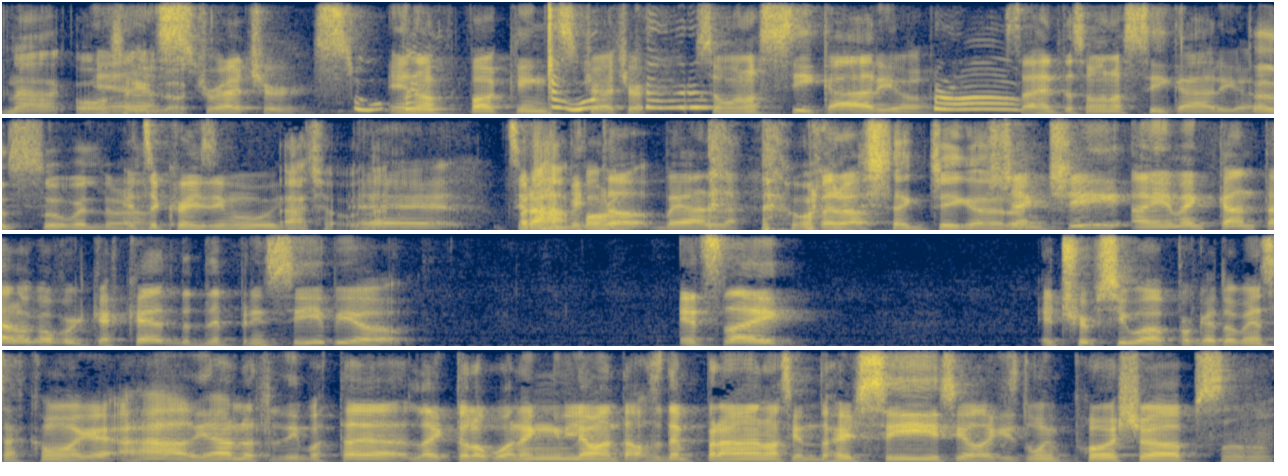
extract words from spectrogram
Nada, vamos a seguirlo. stretcher. Súper In a fucking stretcher. Son unos sicarios. Bro. Esa gente son unos sicarios. Está súper duro. It's a crazy movie. Ah, chavo, eh, si no han visto, vamos- véanla. Pero Shang-Chi, cabrón. Shang-Chi, a mí me encanta, loco, porque es que desde el principio. It's like. It trips you up, porque tú piensas como que, ah, diablo, este tipo está, like, te lo ponen levantándose temprano, haciendo ejercicio, like, he's doing push-ups, Ujú.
